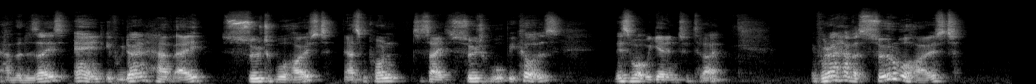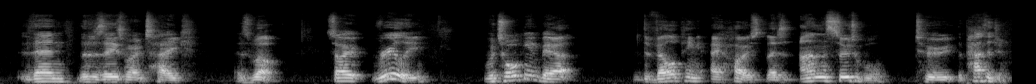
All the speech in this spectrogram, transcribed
have the disease. And if we don't have a suitable host, now it's important to say suitable because this is what we get into today. If we don't have a suitable host, then the disease won't take as well. So, really, we're talking about developing a host that is unsuitable to the pathogen.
